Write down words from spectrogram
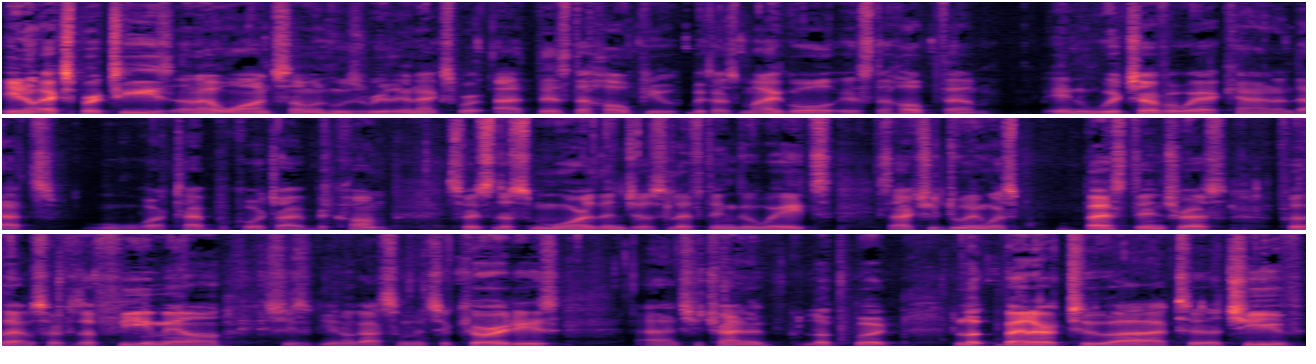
you know, expertise, and I want someone who's really an expert at this to help you because my goal is to help them." In whichever way I can, and that's what type of coach I've become. So it's just more than just lifting the weights; it's actually doing what's best interest for them. So if it's a female, she's you know got some insecurities, and she's trying to look but look better to uh, to achieve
